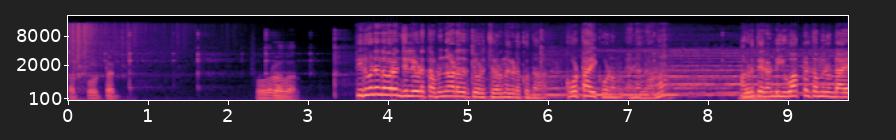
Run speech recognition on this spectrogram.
supported for അവർ തിരുവനന്തപുരം ജില്ലയുടെ തമിഴ്നാട് അതിർത്തിയോട് ചേർന്ന് കിടക്കുന്ന കോട്ടായിക്കോണം എന്ന ഗ്രാമം. അവിടുത്തെ രണ്ട് യുവാക്കൾ തമ്മിലുണ്ടായ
